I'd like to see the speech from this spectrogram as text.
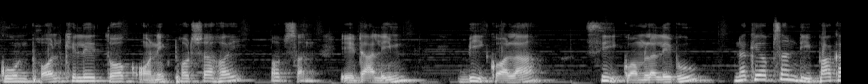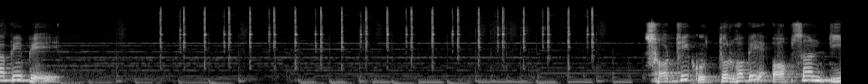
কোন ফল খেলে ত্বক অনেক ফর্সা হয়? অপশান এ ডালিম, বি কলা, সি কমলা লেবু, নাকি অপশান ডি পাকা পেঁপে? সঠিক উত্তর হবে অপশান ডি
